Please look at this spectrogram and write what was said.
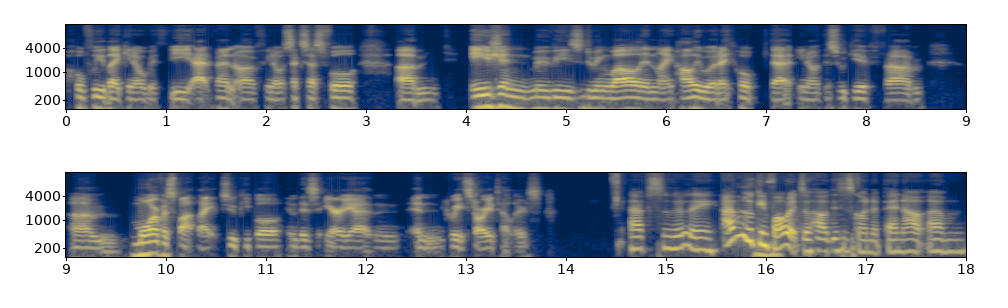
hopefully like, you know, with the advent of, you know, successful um Asian movies doing well in like Hollywood, I hope that, you know, this would give um um, more of a spotlight to people in this area and, and great storytellers. Absolutely. I'm looking Mhm. forward to how this is going to pan out. Um,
